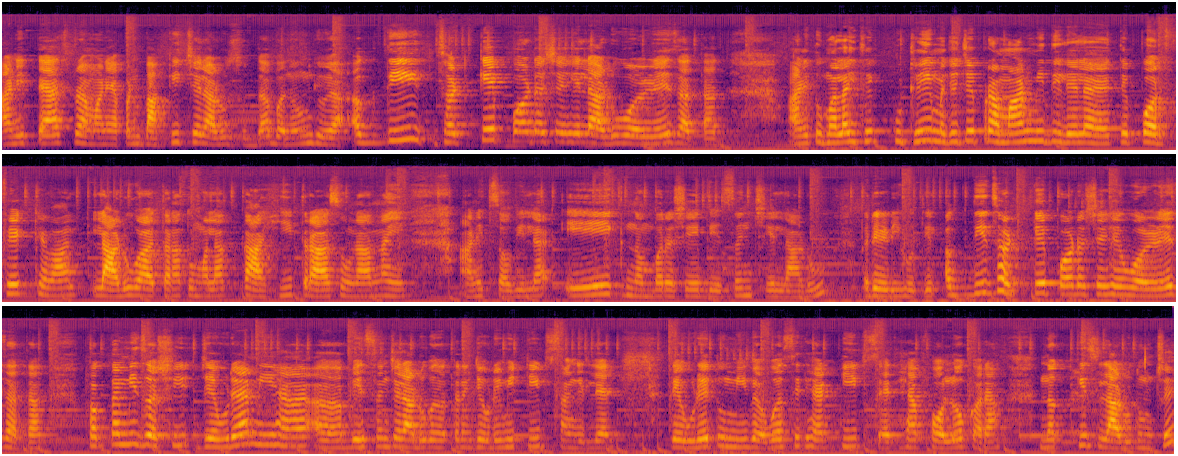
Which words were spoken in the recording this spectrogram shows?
आणि त्याचप्रमाणे आपण बाकीचे लाडूसुद्धा बनवून घेऊया. अगदी झटकेपट असे हे लाडू वळले जातात. आणि तुम्हाला इथे कुठेही म्हणजे जे प्रमाण मी दिलेलं आहे ते परफेक्ट ठेवा. लाडू वाळताना तुम्हाला काही त्रास होणार नाही. आणि चवीला एक नंबर असे बेसनचे लाडू रेडी होतील. अगदी झटकेपट असे हे वळले जातात. फक्त मी जशी जेवढ्या मी ह्या बेसनचे लाडू बनवताना जेवढे मी टिप्स सांगितले आहेत तेवढे तुम्ही व्यवस्थित ह्या टिप्स आहेत ह्या फॉलो करा. नक्कीच लाडू तुमचे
